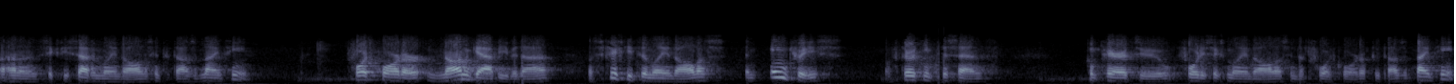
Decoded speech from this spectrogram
$167 million in 2019. Fourth quarter non-GAAP EBITDA was $52 million, an increase of 13% compared to $46 million in the fourth quarter of 2019.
